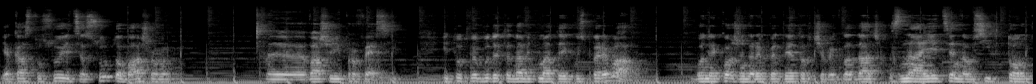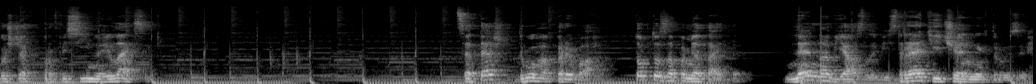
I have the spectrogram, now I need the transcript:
яка стосується суто вашого, е, вашої професії. І тут ви будете навіть мати якусь перевагу, бо не кожен репетитор чи викладач знається на всіх тонкощах професійної лексики. Це теж друга перевага. Тобто запам'ятайте, ненав'язливість. Третій чинник, друзі,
